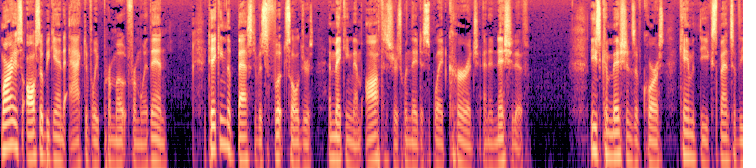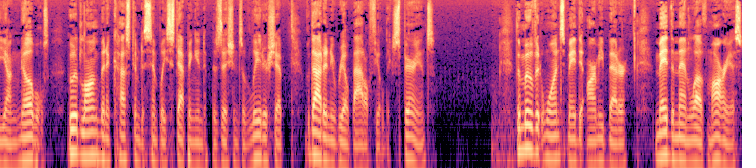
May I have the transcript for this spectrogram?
Marius also began to actively promote from within, taking the best of his foot soldiers and making them officers when they displayed courage and initiative. These commissions, of course, came at the expense of the young nobles, who had long been accustomed to simply stepping into positions of leadership without any real battlefield experience. The move at once made the army better, made the men love Marius,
